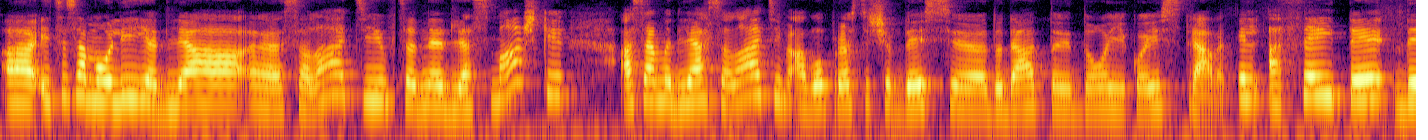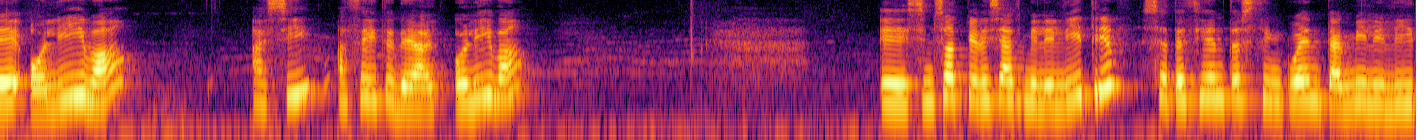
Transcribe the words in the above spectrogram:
А, І це саме олія для е, салатів, це не для смажки, а саме для салатів або просто щоб десь е, додати до якоїсь страви. El aceite de oliva Así, de oliva. Е, 750 мл, 750 мл.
